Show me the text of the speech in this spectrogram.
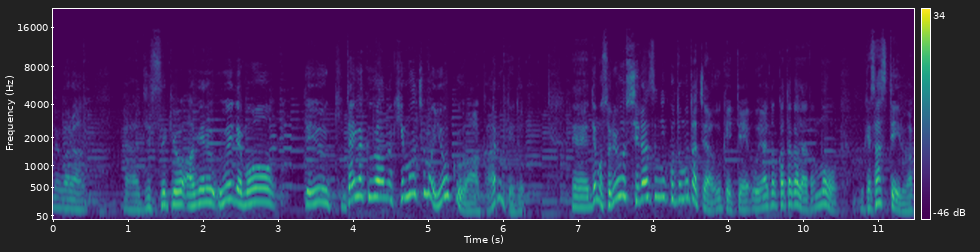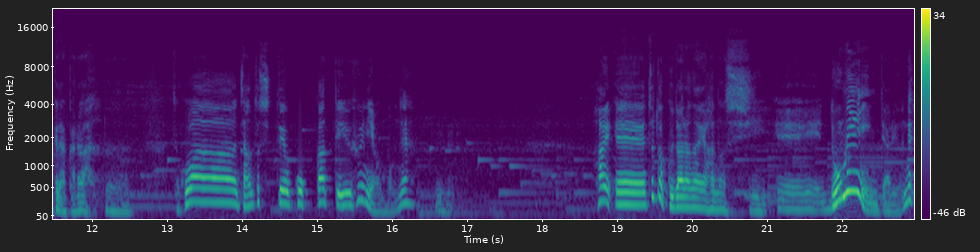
だから実績を上げる上でもっていう大学側の気持ちもよくわかるけど、えー、でもそれを知らずに子どもたちは受けて親の方々も受けさせているわけだから、うん、そこはちゃんと知っておこうかっていうふうには思うね。うんはい、えー、ちょっとくだらない話、えー、ドメインってあるよね。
